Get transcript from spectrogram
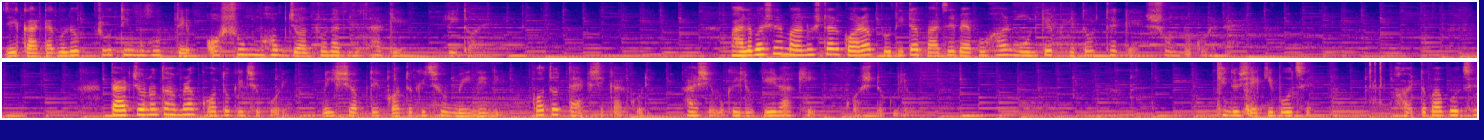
যে কাটাগুলো প্রতি মুহূর্তে অসম্ভব যন্ত্রণা দিতে থাকে হৃদয়ে। ভালোবাসার মানুষটার করা প্রতিটা বাজে ব্যবহার মনকে ভেতর থেকে শূন্য করে দেয়। তার জন্য তো আমরা কত কিছু করি, নিঃশব্দে কত কিছু মেনে নিই, কত ত্যাগ স্বীকার করি, হাসি মুখে লুকিয়ে রাখি কষ্টগুলো। কিন্তু সে কি বোঝে? হয়তো বা বোঝে,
